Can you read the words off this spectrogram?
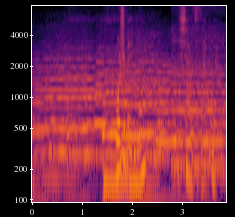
我是北明，下次再会。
